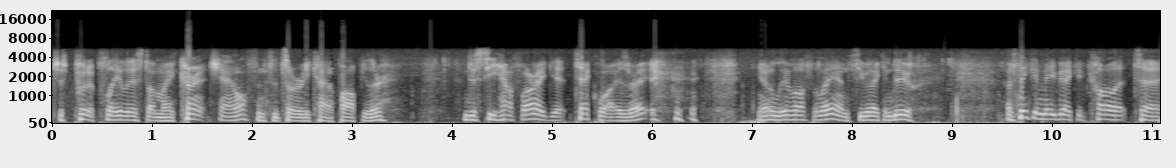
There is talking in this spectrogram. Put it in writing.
just put a playlist on my current channel, since it's already kind of popular, and just see how far I get tech-wise, right? you know, live off the land, see what I can do. I was thinking maybe I could call it uh,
